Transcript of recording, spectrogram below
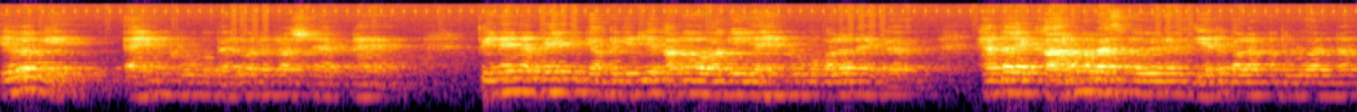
ඒ වගේ ඇහෙන් රූප බැලුවට ප්‍රශ්නයක් නැහැ. පෙනෙන මේ ගඟ ගෙඩිය කනවා වගේ ඇහෙන රූප බලන එක. හැබැයි කාරණ රස නොවන විදිහට බලන්න පුළුවන් නම්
